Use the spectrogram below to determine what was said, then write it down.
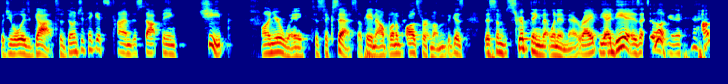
what you've always got. So don't you think it's time to stop being cheap on your way to success? Okay, now I'm going to pause for a moment because there's some scripting that went in there, right? The idea is I said, oh, look, I'm,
